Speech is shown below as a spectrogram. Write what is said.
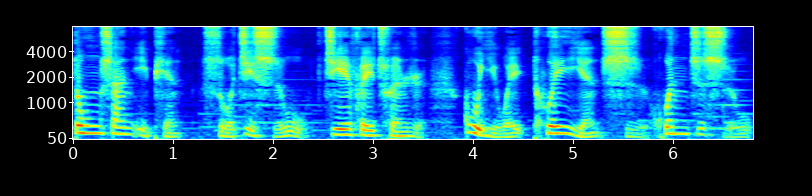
东山一篇所记食物皆非春日，故以为推延始婚之食物。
